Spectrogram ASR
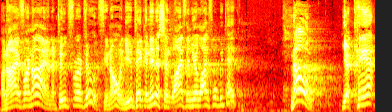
An eye for an eye and a tooth for a tooth, you know, and you take an innocent life and your life will be taken. No, you can't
